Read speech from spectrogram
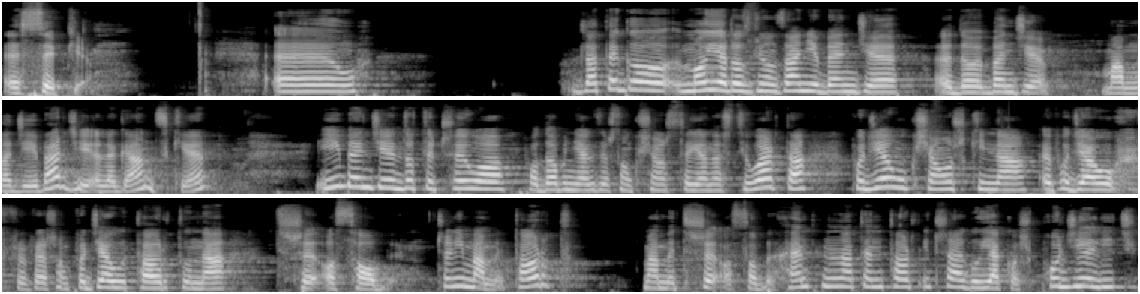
e, sypie. E, Dlatego moje rozwiązanie będzie, do, będzie, mam nadzieję, bardziej eleganckie i będzie dotyczyło, podobnie jak zresztą w książce Jana Stewarta, podziału książki na, e, podziału, przepraszam, podziału tortu na trzy osoby. Czyli mamy tort, mamy trzy osoby chętne na ten tort i trzeba go jakoś podzielić,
